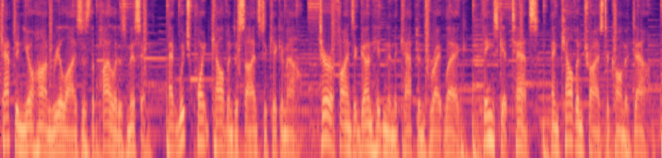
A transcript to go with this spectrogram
Captain Johan realizes the pilot is missing, at which point Calvin decides to kick him out. Tara finds a gun hidden in the captain's right leg. Things get tense, and Calvin tries to calm it down.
